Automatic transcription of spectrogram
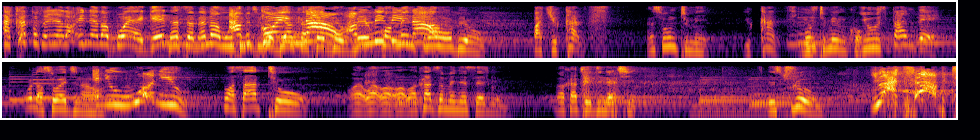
I can't talk to any other, any other boy again. I'm motumi tumi obi going now. I'm leaving now. But you can't. You can't. You, you stand there woda so agyina and he will warn you. it's true You are trapped.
